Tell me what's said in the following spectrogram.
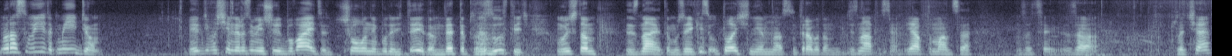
ну раз свої, так ми йдемо. Я взагалі не розумію, що відбувається, що вони будуть йти, там, де тепла зустріч. Може ж там, не знаю, там вже якесь уточнення в нас, ну треба там дізнатися. Я автомат за, за, цей, за плече.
